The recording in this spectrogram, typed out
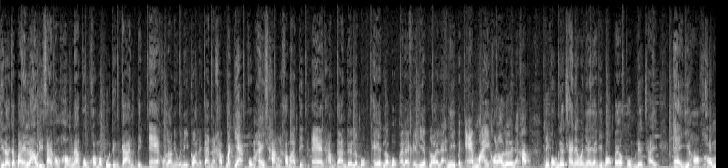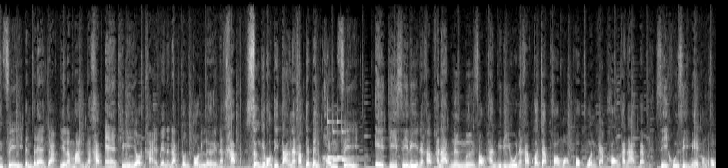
ที่เราจะไปเล่าดีไซน์ของห้องนะ ผมขอมาพูดถึงการติดแอร์ของเราในวันนี้ก่อนแล้วกันนะครับเมื่อกี้ผมให้ช่างเข้ามาติดแอร์ทำการเดินระบบเทสระบบอะไรไปเรียบร้อย แล้วนี่เป็นแอร์ใหม่ของเราเลยนะครับที่ผมเลือกใช้ในวันนี้อย่างที่บอกไปว่าผมเลือกใช้แอร์ยี่ห้อ Comfy เป็นแบรนด์จากเยอรมันนะครับแอร์ที่มียอดขายเป็นอันดับต้นๆเลยนะครับซึ่งที่ผมติดตั้งนะครับจะเป็น Comfy AG Series นะครับ ขนาด 12,000 BTU นะครับ ก็จะพอเหมาะพอควรกับห้องขนาดแบบ4คูณ4เมตรของผม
